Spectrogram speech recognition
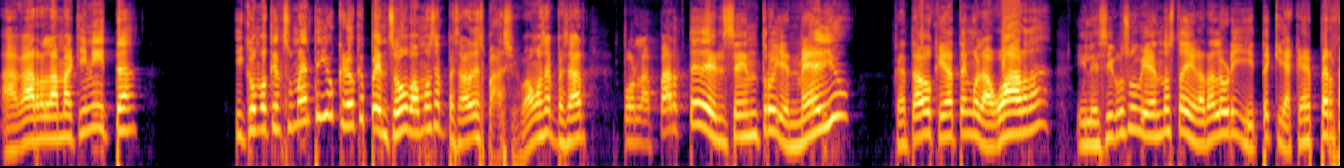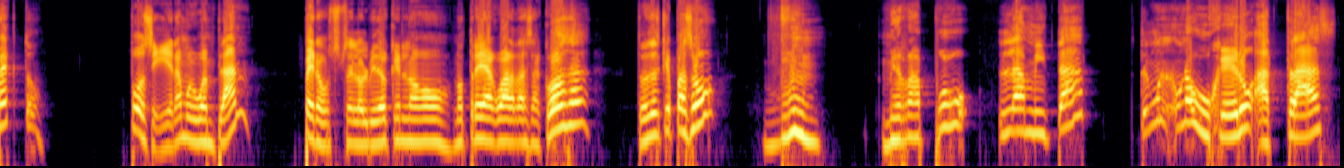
Agarra la maquinita y como que en su mente yo creo que pensó, vamos a empezar despacio, vamos a empezar por la parte del centro y en medio, cantado que ya tengo la guarda, y le sigo subiendo hasta llegar a la orillita que ya quede perfecto. Pues sí, era muy buen plan, pero se le olvidó que no, no traía guarda esa cosa. Entonces, ¿qué pasó? ¡Bum! Me rapó la mitad. Tengo un, un agujero atrás,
